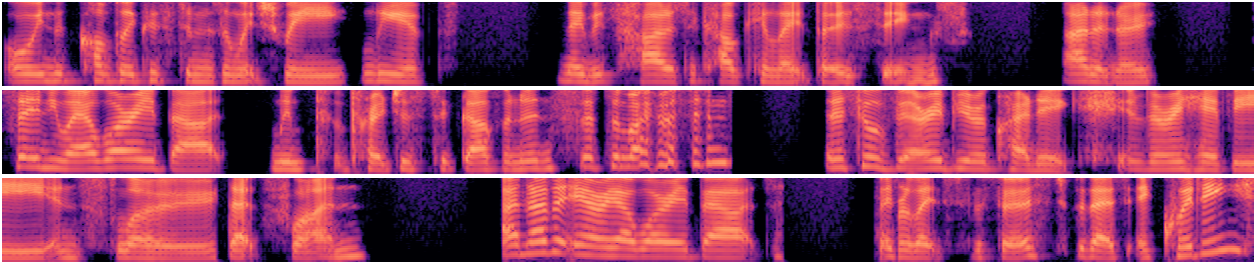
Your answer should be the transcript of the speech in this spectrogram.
Or in the complex systems in which we live, maybe it's harder to calculate those things. I don't know. So, anyway, I worry about limp approaches to governance at the moment. they feel very bureaucratic and very heavy and slow. That's one. Another area I worry about it relates to the first, but that's equity.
